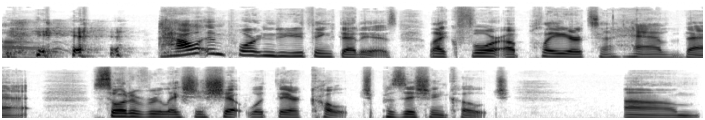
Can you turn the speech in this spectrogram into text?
Um, how important do you think that is like for a player to have that sort of relationship with their coach position coach? Um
